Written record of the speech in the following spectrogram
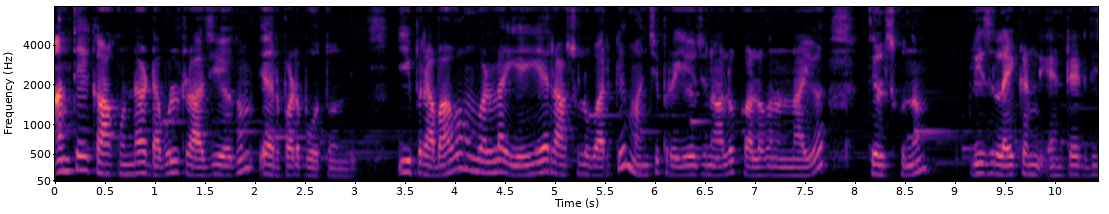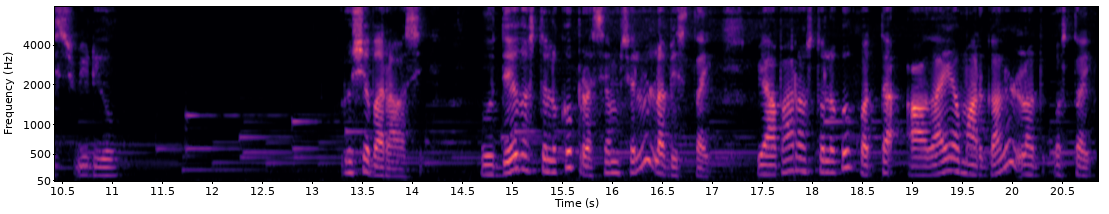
అంతేకాకుండా డబుల్ రాజయోగం ఏర్పడబోతోంది. ఈ ప్రభావం వల్ల ఏ ఏ రాసుల వారికి మంచి ప్రయోజనాలు కలగనున్నాయో తెలుసుకుందాం. Please like and enter this video. వృషభ రాశి. ఉద్యోగస్తులకు ప్రశంసలు లభిస్తాయి. వ్యాపారస్తులకు కొత్త ఆదాయ మార్గాలు లభి వస్తాయి.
